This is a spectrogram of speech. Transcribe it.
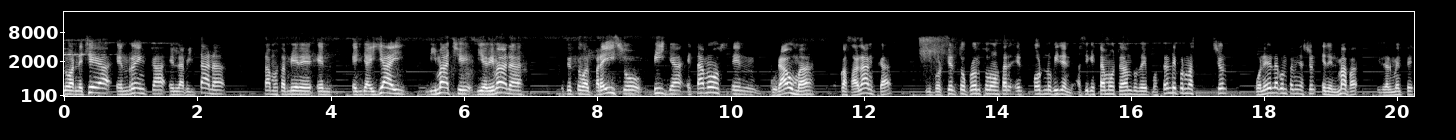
Loarnechea, en Renca, en La Pintana, estamos también en, en, en Yayay, Limache, Villa de Mana, ¿cierto? Valparaíso, Viña, estamos en Curauma, Casablanca, y por cierto, pronto vamos a estar en Horno Pirén, así que estamos tratando de mostrar la información, poner la contaminación en el mapa, literalmente,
